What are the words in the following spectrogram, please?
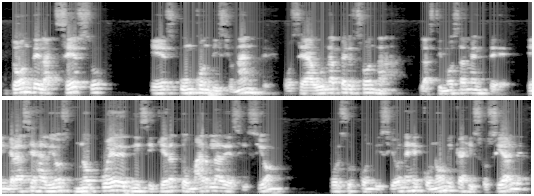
donde el acceso es un condicionante. O sea, una persona, lastimosamente, en gracias a Dios, no puede ni siquiera tomar la decisión por sus condiciones económicas y sociales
